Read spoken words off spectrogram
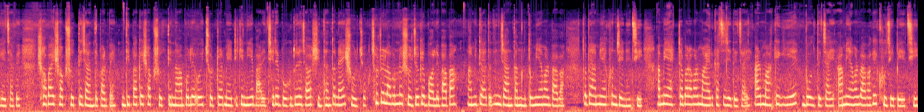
হয়ে যাবে। সবাই সব সত্যি জানতে পারবে। দীপাকে সব সত্যি না বলে ওই ছোট্ট মেয়েটিকে নিয়ে বাড়ি ছেড়ে বহুদূরে যাওয়ার সিদ্ধান্ত নেয় সূর্য। ছোট লাবণ্য সূর্যকে বলে, বাবা, আমি তো এতদিন জানতাম না তুমি আমার বাবা। তবে আমি এখন জেনেছি। আমি একটাবার আমার মায়ের কাছে যেতে চাই। আর মাকে গিয়ে বলতে চাই, আমি আমার বাবাকে খুঁজে পেয়েছি।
